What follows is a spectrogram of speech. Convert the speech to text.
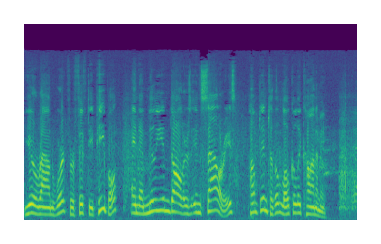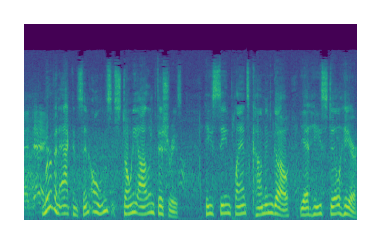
Year-round work for 50 people and a million dollars in salaries pumped into the local economy. Mervyn Atkinson owns Stony Island Fisheries. He's seen plants come and go, yet he's still here.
